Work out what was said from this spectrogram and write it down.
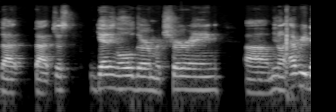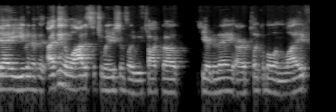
that that just getting older, maturing, um, you know, every day, even if it, I think a lot of situations like we've talked about here today are applicable in life,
